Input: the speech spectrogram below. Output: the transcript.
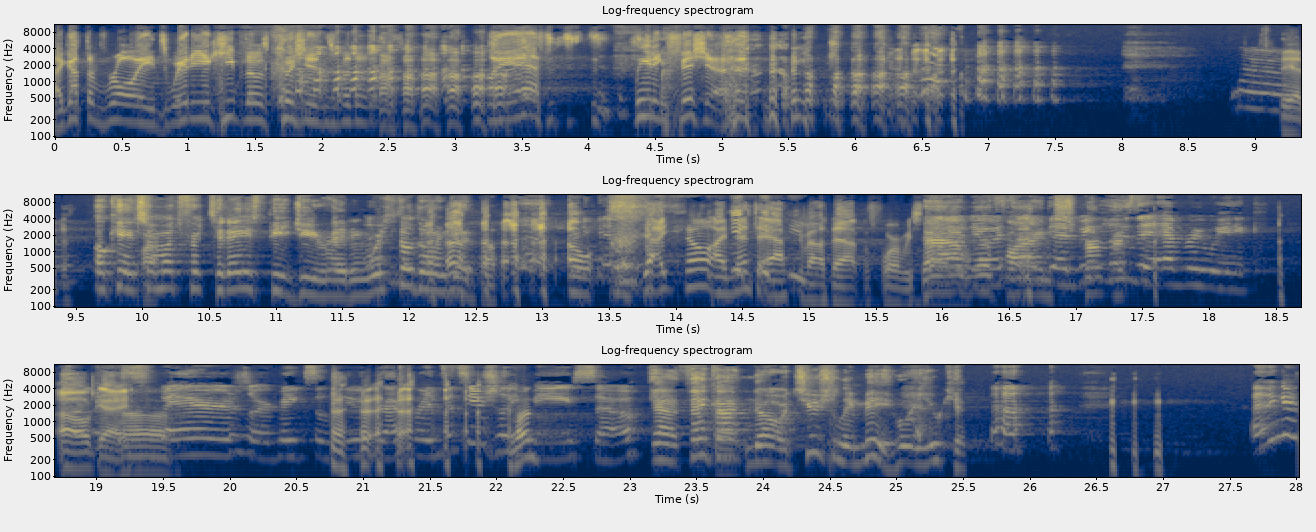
I got the roids. Where do you keep those cushions for the my ass is bleeding fissure." yeah. Okay, so much for today's PG rating. We're still doing good. oh, yeah. You know, I meant to ask about that before we started. Yeah, we're it's all fine. good. We lose it every week. Oh, okay. Somebody uh, swears or makes a lewd reference. It's usually What? me, so. Yeah, thank God. No, it's usually me. Who are you kidding? I think I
